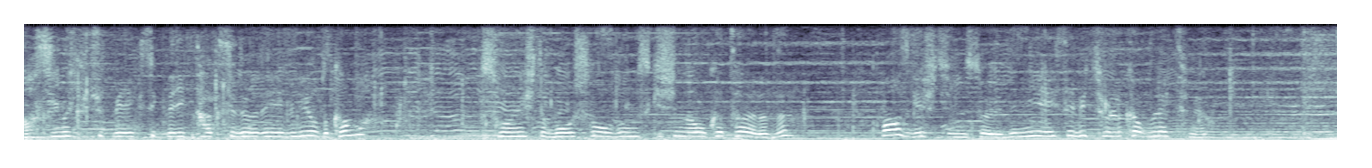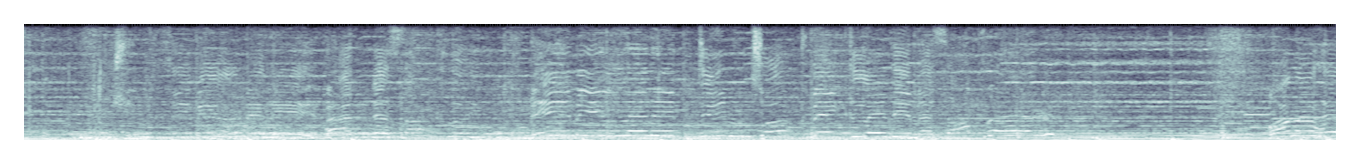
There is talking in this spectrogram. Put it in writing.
Aslında küçük bir eksikle ilk taksidi ödeyebiliyorduk ama... Sonra işte borçlu olduğumuz kişinin avukatı aradı. Vazgeçtiğini söyledi. Niyeyse bir türlü kabul etmiyor. kimse bilmeli Ben de saklıyım Yeminler ettim çok bekledim hesap Bana hesap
